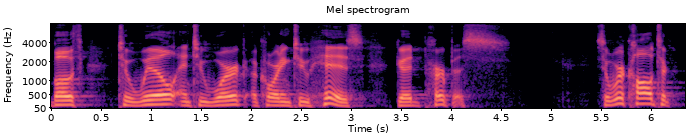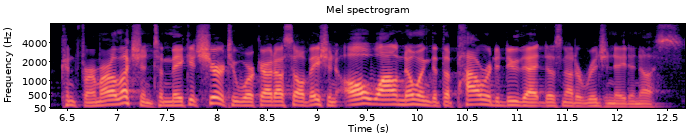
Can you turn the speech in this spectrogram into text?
both to will and to work according to his good purpose. So we're called to confirm our election, to make it sure, to work out our salvation, all while knowing that the power to do that does not originate in us.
